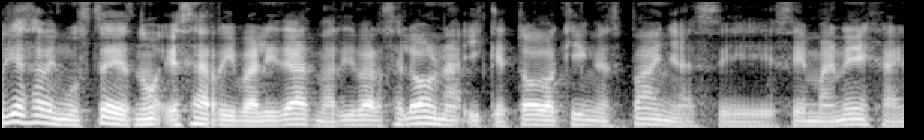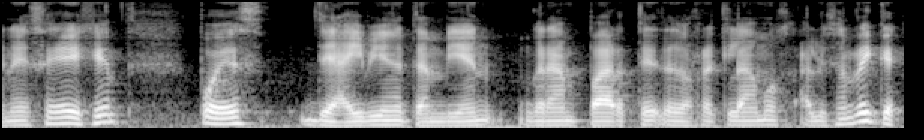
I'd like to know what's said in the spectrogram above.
pues ya saben ustedes, ¿no? Esa rivalidad Madrid-Barcelona y que todo aquí en España se, maneja en ese eje, pues de ahí viene también gran parte de los reclamos a Luis Enrique.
